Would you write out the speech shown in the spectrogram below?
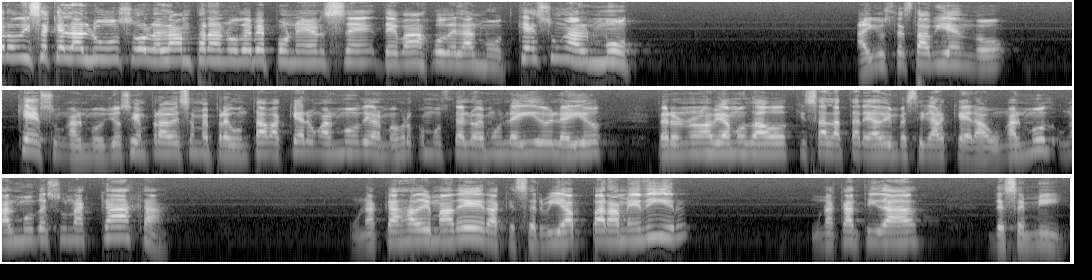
Pero dice que la luz o la lámpara no debe ponerse debajo del almud. ¿Qué es un almud? Ahí usted está viendo qué es un almud. Yo siempre a veces me preguntaba qué era un almud y a lo mejor como usted lo hemos leído y leído, pero no nos habíamos dado quizá la tarea de investigar qué era un almud. Un almud es una caja, una caja de madera que servía para medir una cantidad de semillas.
